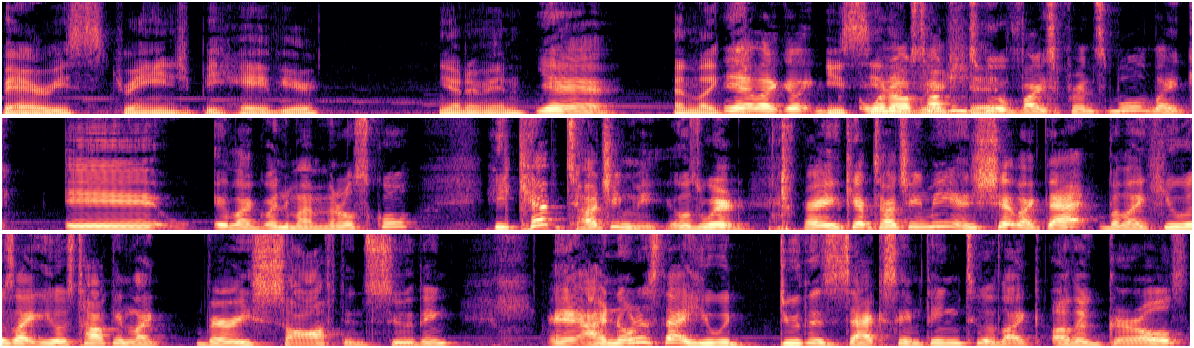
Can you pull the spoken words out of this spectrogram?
very strange behavior. You know what I mean? Yeah. And like, Yeah, like, like you see, when I was talking to a vice principal, like it, it, like in my middle school, he kept touching me. It was weird, right? He kept touching me and shit like that. But like he was like he was talking like very soft and soothing, and I noticed that he would do the exact same thing to like other girls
